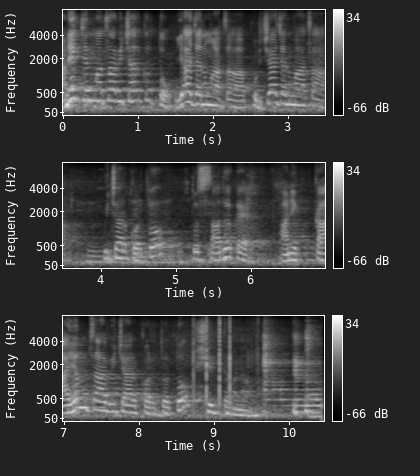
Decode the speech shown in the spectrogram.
अनेक जन्माचा विचार करतो या जन्माचा पुढच्या जन्माचा विचार करतो तो साधक आहे. आणि कायमचा विचार करतो तो सिद्ध म्हणावा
